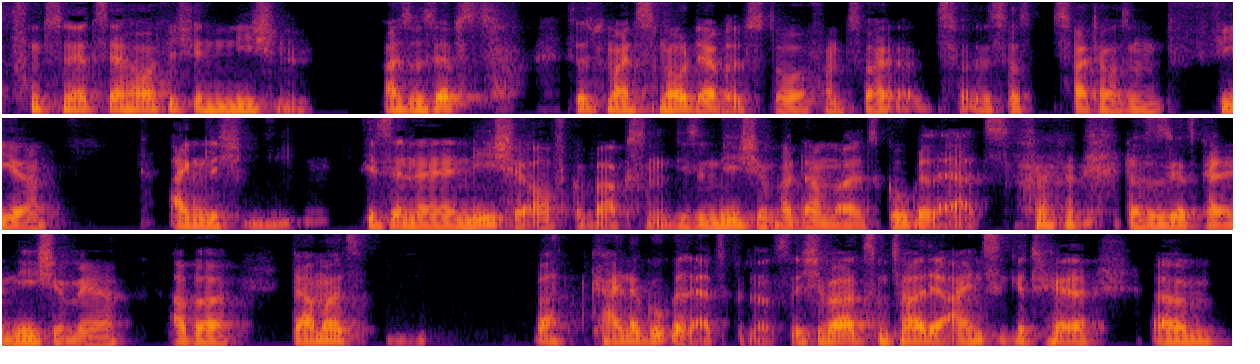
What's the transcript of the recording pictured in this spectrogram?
funktioniert sehr häufig in Nischen. Also selbst das ist mein Snow Devil Store von zwei, ist das 2004. Eigentlich ist in einer Nische aufgewachsen. Diese Nische war damals Google Ads. das ist jetzt keine Nische mehr. Aber damals hat keiner Google Ads benutzt. Ich war zum Teil der Einzige, der ähm,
